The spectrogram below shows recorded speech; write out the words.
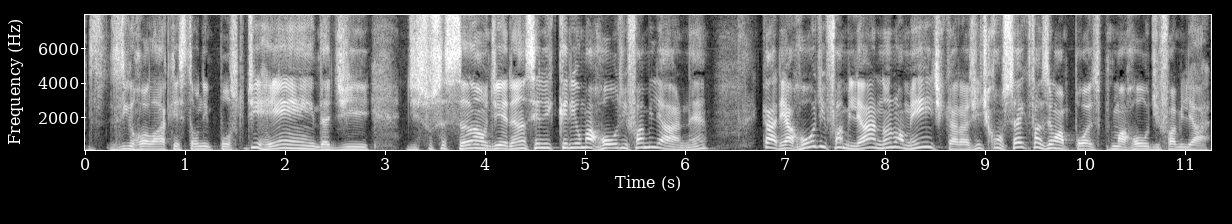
desenrolar a questão do imposto de renda, de, de sucessão, de herança, ele cria uma holding familiar, né? Cara, e a holding familiar, normalmente, cara, a gente consegue fazer uma apólice para uma holding familiar.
